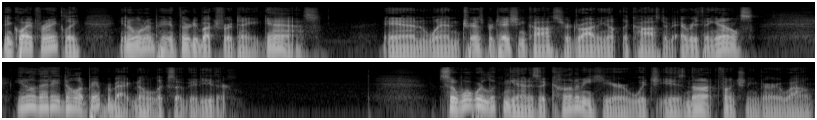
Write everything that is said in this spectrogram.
And quite frankly, you know, when I'm paying 30 bucks for a tank of gas, and when transportation costs are driving up the cost of everything else, you know, that $8 paperback don't look so good either. So what we're looking at is economy here which is not functioning very well.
